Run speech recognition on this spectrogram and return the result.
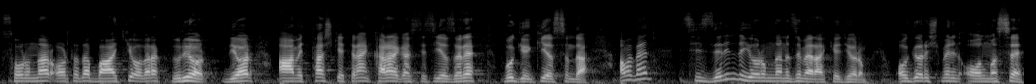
Sorunlar ortada baki olarak duruyor diyor Ahmet Taş getiren Karar Gazetesi yazarı bugünkü yazısında. Ama ben sizlerin de yorumlarınızı merak ediyorum. O görüşmenin olması,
